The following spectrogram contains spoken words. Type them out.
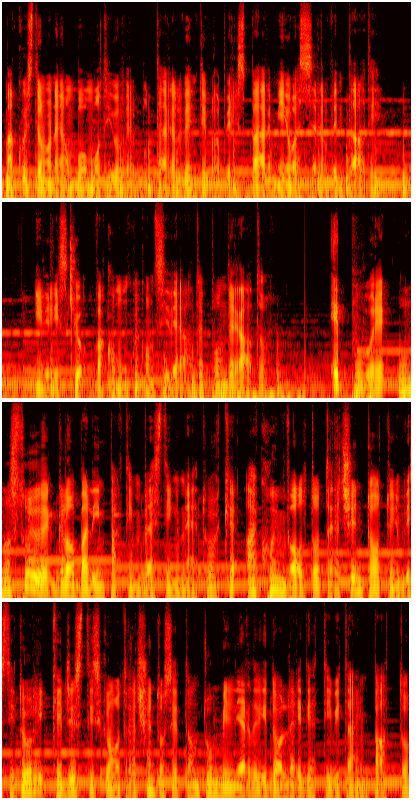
ma questo non è un buon motivo per buttare al vento i propri risparmi o essere avventati. Il rischio va comunque considerato e ponderato. Eppure, uno studio del Global Impact Investing Network ha coinvolto 308 investitori che gestiscono 371 miliardi di dollari di attività a impatto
